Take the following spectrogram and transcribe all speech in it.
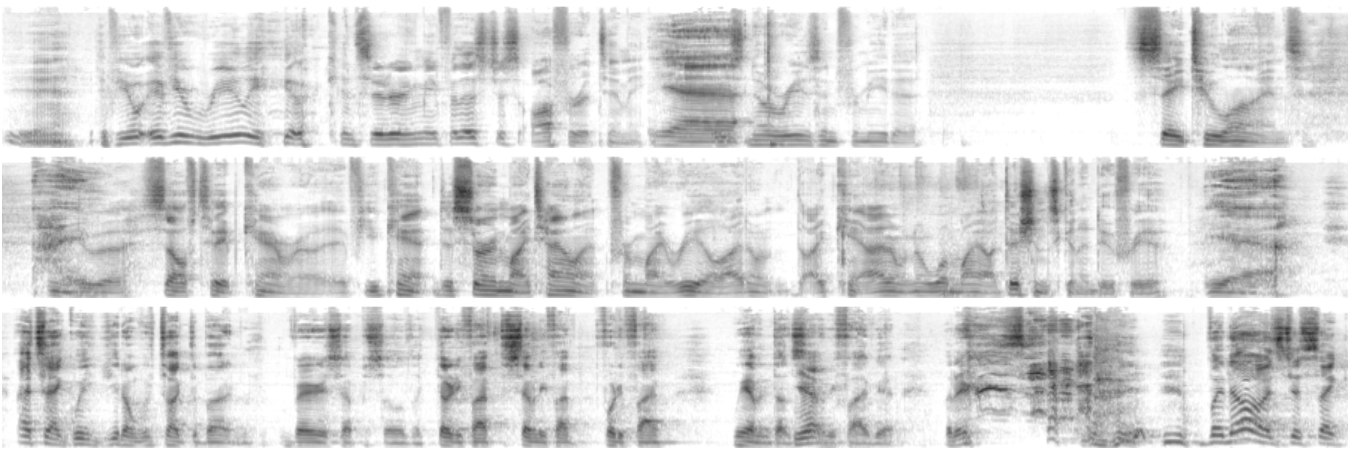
Yeah. If you if you really are considering me for this, just offer it to me. Yeah. There's no reason for me to say two lines into a self-tape camera. If you can't discern my talent from my reel, I don't I can't I don't know what my audition's going to do for you. Yeah. That's like we, you know, we've talked about it in various episodes, like 35 to 75, 45. We haven't done Yeah. 75 yet. But but no, it's just like,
